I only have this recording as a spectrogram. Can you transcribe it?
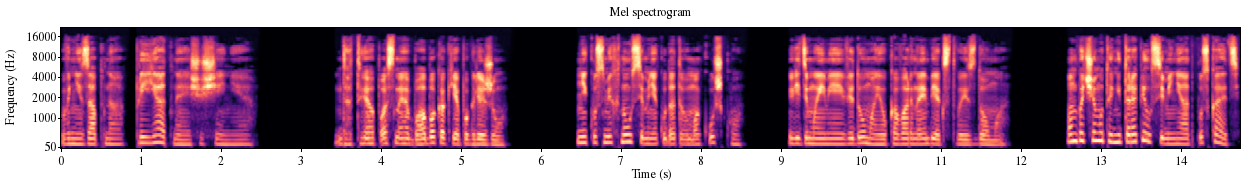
внезапно приятное ощущение. «Да ты опасная баба, как я погляжу». Ник усмехнулся мне куда-то в макушку, видимо, имея в виду моё коварное бегство из дома. Он почему-то не торопился меня отпускать,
